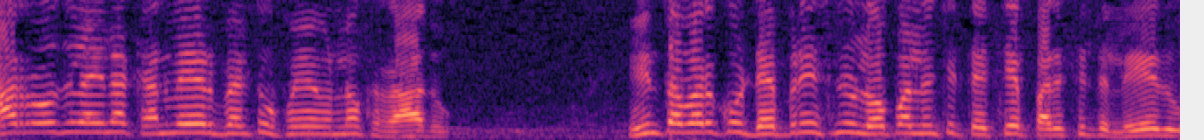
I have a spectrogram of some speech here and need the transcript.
ఆరు రోజులైనా కన్వేయర్ బెల్ట్ ఉపయోగంలోకి రాదు. ఇంతవరకు డెబ్రీస్ను లోపల నుంచి తెచ్చే పరిస్థితి లేదు.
